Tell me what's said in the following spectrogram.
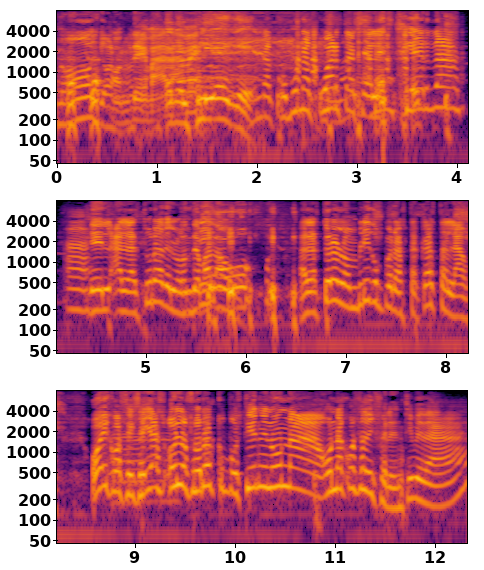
no, yo no. ¿Dónde va? En el pliegue. Una- como una cuarta hacia la izquierda, Ah. del- a la altura del ¿Dónde ombligo. va la O? A la altura del ombligo, pero hasta acá, hasta el lado. Oye, José Isaías, hoy los horóscopos tienen una, una cosa diferente, ¿verdad?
